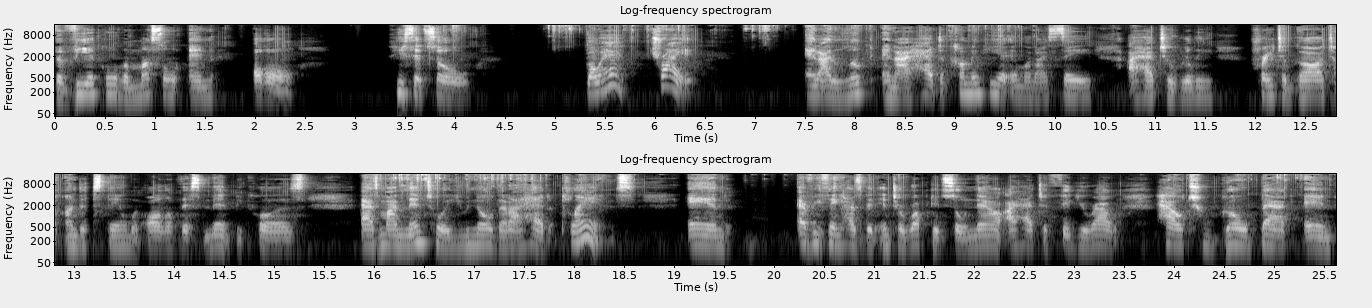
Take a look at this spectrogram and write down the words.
the vehicle, the muscle, and all. He said, So go ahead, try it. And I looked and I had to come in here. And when I say I had to really pray to God to understand what all of this meant because as my mentor, you know that I had plans and everything has been interrupted. So now I had to figure out how to go back and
